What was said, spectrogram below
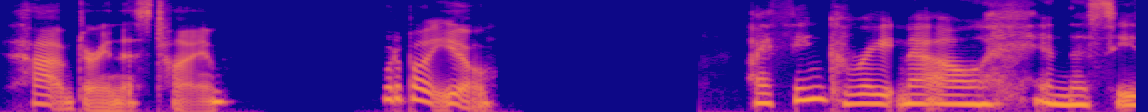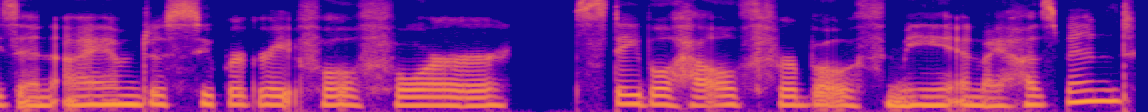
have during this time. What about you? I think right now in this season, I am just super grateful for stable health for both me and my husband.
